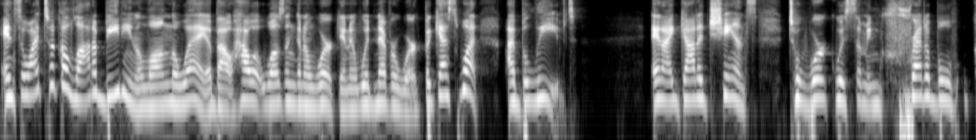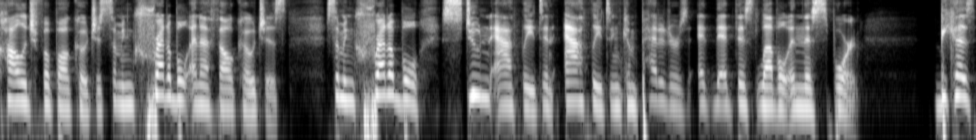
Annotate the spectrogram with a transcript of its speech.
And so I took a lot of beating along the way about how it wasn't going to work and it would never work. But guess what? I believed. And I got a chance to work with some incredible college football coaches, some incredible NFL coaches, some incredible student athletes and athletes and competitors at, at this level in this sport because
